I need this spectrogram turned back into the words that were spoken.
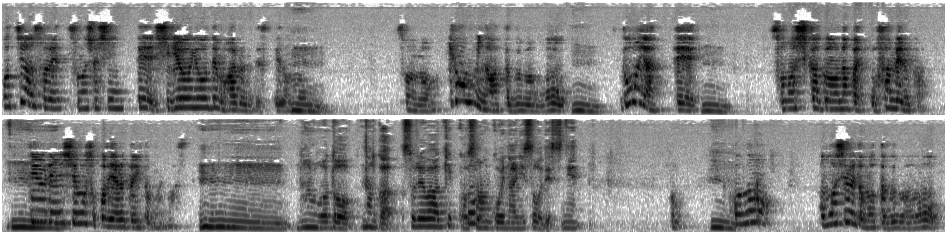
もちろんそれ、その写真って資料用でもあるんですけども、うん。その、興味のあった部分をうん。どうやってうん。その四角の中に収めるかっていう練習もそこでやるといいと思います。うん。なるほど。なんかそれは結構参考になりそうですね。うん。この面白いと思った部分を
